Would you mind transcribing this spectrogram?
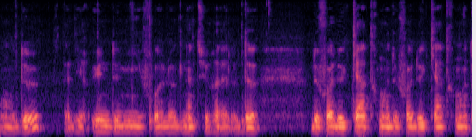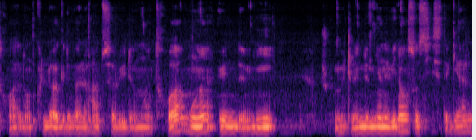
en 2, c'est-à-dire une demi fois log naturel de 2 fois 2, 4, moins 2 fois 2, 4, moins 3. Donc log de valeur absolue de moins 3, moins 1 demi. Je peux mettre la 1 demi en évidence aussi, c'est égal.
